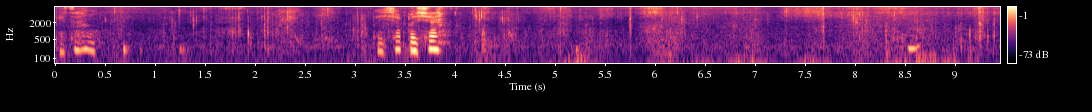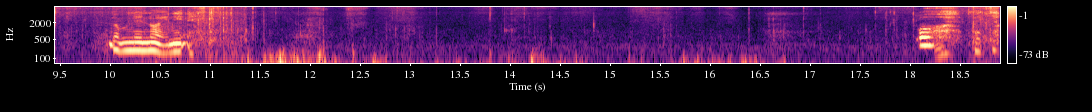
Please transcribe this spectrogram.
ไปซะเฮาไปชะไปชะดมหน่อยๆนี่โอ้ยไปจ้ะ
